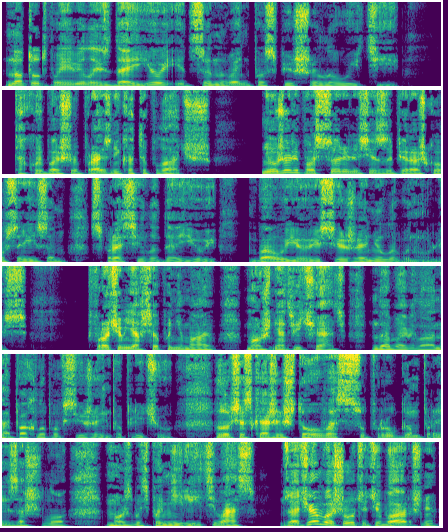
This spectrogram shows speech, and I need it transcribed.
но тут появилась Дай Юй, и Цинвэнь поспешила уйти. «Такой большой праздник, а ты плачешь?» «Неужели поссорились из-за пирожков с рисом?» — спросила Дай Юй. Бао Юй и Сижень улыбнулись. Впрочем, я все понимаю. Можешь не отвечать, — добавила она, похлопав Сижень по плечу. Лучше скажи, что у вас с супругом произошло. Может быть, помирить вас?» «Зачем вы шутите, барышня?»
